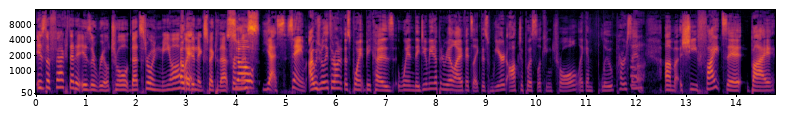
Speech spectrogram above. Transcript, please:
is the fact that it is a real troll that's throwing me off. I didn't expect that from so, this. Yes, same. I was really thrown at this point because when they do meet up in real life, it's like this weird octopus looking troll, like a blue person. Um, she fights it by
